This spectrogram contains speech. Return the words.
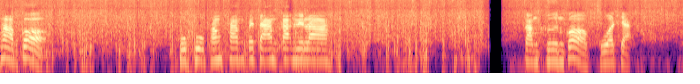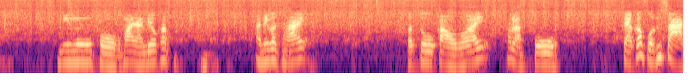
ภาพก็ผุผุพังๆไปตามการเวลา กลางคืนก็กลัวจะ มีงูโผล่มาอย่างเดียวครับ อันนี้ก็ใช้ ประตูเก่าไว้สำหรับปู แต่ก็ฝนสาด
